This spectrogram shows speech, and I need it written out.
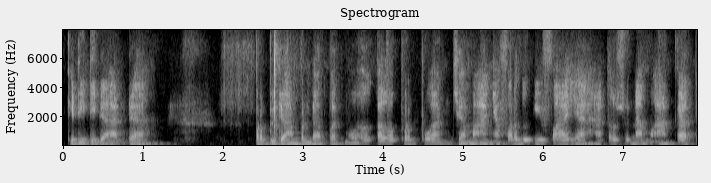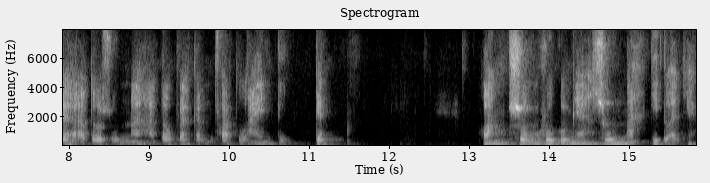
Jadi tidak ada perbedaan pendapat. Oh, kalau perempuan jamaahnya fardu kifayah atau sunnah muakkadah atau sunnah atau bahkan fardu ain tidak. Langsung hukumnya sunnah gitu aja.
